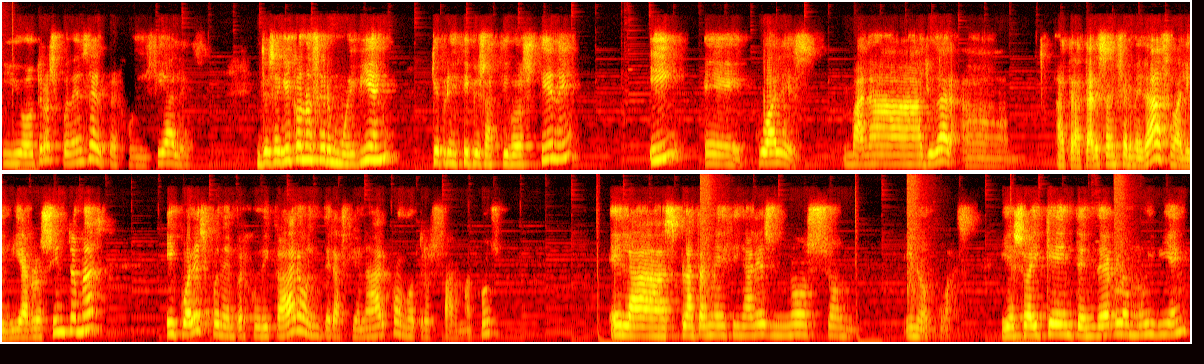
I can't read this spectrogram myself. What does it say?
y otros pueden ser perjudiciales. Entonces hay que conocer muy bien qué principios activos tiene y eh, cuáles van a ayudar a, tratar esa enfermedad o aliviar los síntomas y cuáles pueden perjudicar o interaccionar con otros fármacos. En las plantas medicinales no son inocuas y eso hay que entenderlo muy bien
